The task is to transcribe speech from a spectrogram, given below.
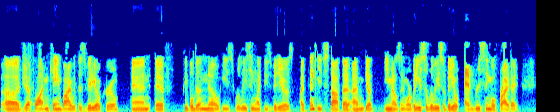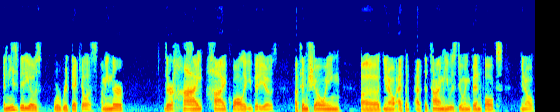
uh, Geoff Lawton came by with his video crew, and if people don't know, he's releasing like these videos. I think he stopped. I, I haven't got emails anymore, but he used to release a video every single Friday, and these videos were ridiculous. I mean, they're they're high high quality videos of him showing. Uh, you know, at the at the time he was doing Ben Falk's, you know,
